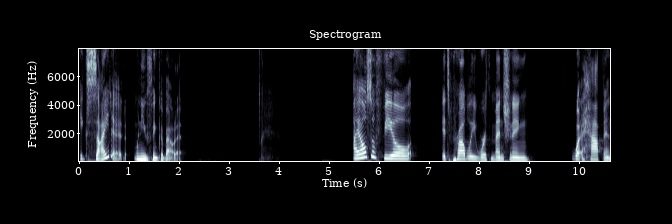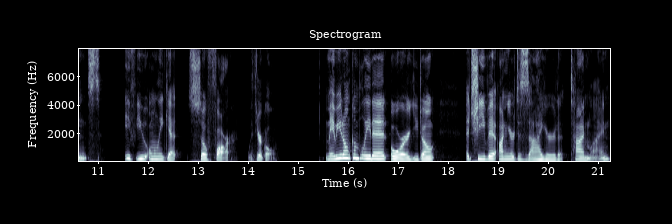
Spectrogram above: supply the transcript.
excited when you think about it? I also feel it's probably worth mentioning what happens if you only get so far with your goal. Maybe you don't complete it or you don't achieve it on your desired timeline.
